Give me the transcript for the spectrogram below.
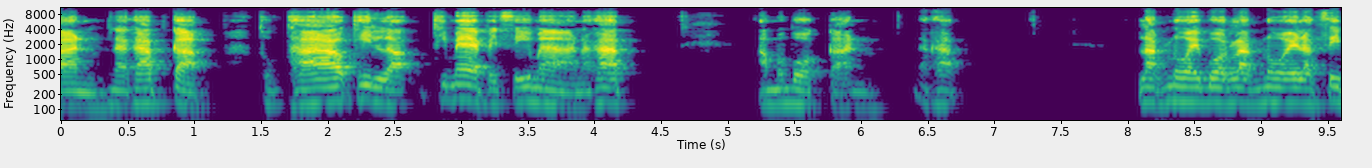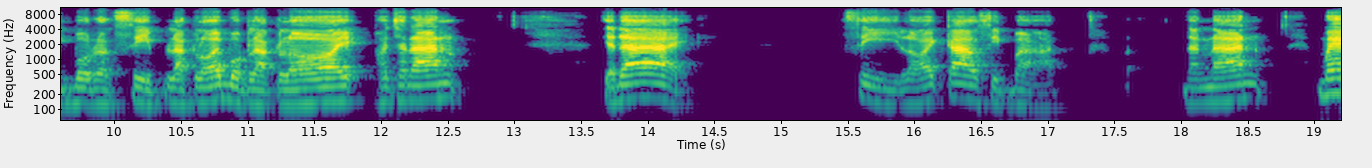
กันนะครับ กับถุงเท้าที่ละที่แม่ไปซื้อมานะครับเอามาบวกกันนะครับ หลักหน่วยบวกหลักหน่วยหลักสิบบวกหลักสิบหลักร้อยบวกหลักร้อยเพราะฉะนั้นจะได้สี่ร้อยเก้าสิบบาท ดังนั้นแม่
